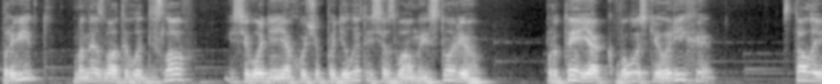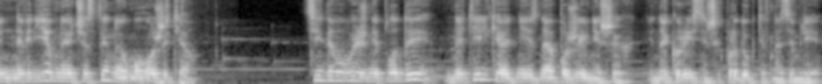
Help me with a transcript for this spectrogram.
Привіт! Мене звати Владислав, і сьогодні я хочу поділитися з вами історією про те, як волоські горіхи стали невід'ємною частиною мого життя. Ці дивовижні плоди не тільки одні з найпоживніших і найкорисніших продуктів на землі,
